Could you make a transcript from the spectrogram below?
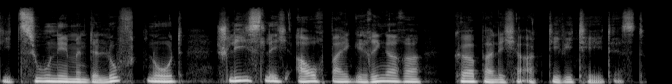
die zunehmende Luftnot schließlich auch bei geringerer körperlicher Aktivität ist.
